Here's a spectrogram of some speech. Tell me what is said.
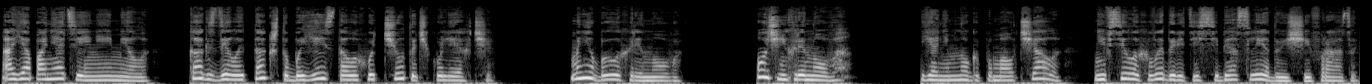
а я понятия не имела, как сделать так, чтобы ей стало хоть чуточку легче. Мне было хреново. Очень хреново. Я немного помолчала, не в силах выдавить из себя следующие фразы.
